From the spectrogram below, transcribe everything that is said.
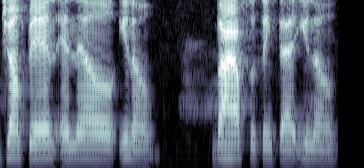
jump in and they'll you know but i also think that you know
